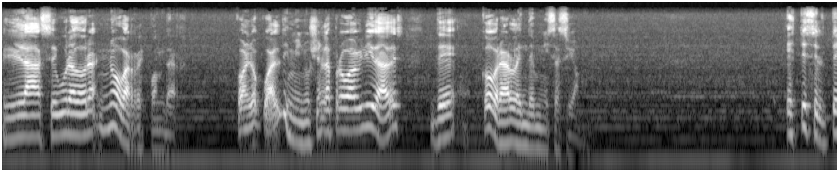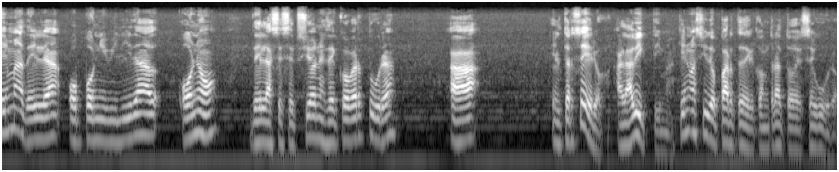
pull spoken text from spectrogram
la aseguradora no va a responder con lo cual disminuyen las probabilidades de cobrar la indemnización. Este es el tema de la oponibilidad o no de las excepciones de cobertura a el tercero, a la víctima, que no ha sido parte del contrato de seguro.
